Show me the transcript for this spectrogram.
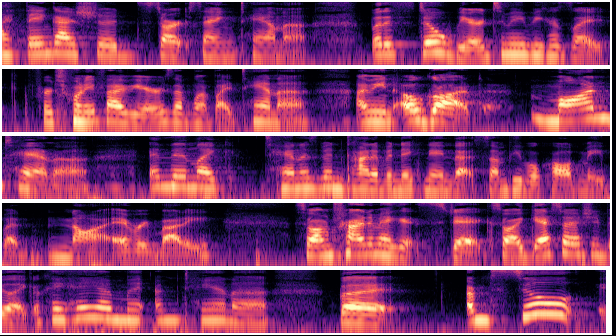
I think I should start saying Tana, but it's still weird to me because like for 25 years I've went by Tana. I mean, oh god, Montana. And then like Tana's been kind of a nickname that some people called me, but not everybody. So I'm trying to make it stick. So I guess I should be like, "Okay, hey, I'm I'm Tana." But I'm still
